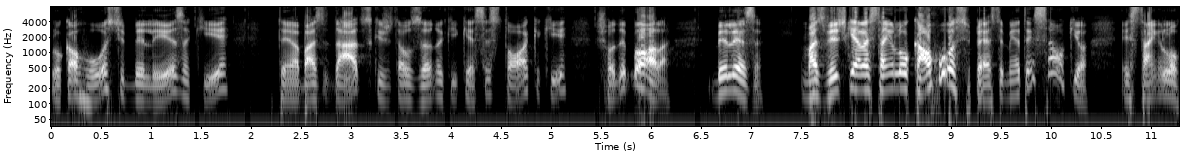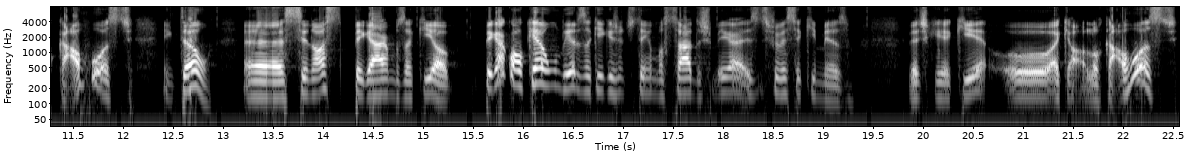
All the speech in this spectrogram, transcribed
Localhost, beleza, aqui. Tenho a base de dados que a gente está usando aqui, que é essa estoque aqui, show de bola. Beleza. Mas veja que ela está em localhost, preste bem atenção aqui, ó. está em localhost. Então, é, se nós pegarmos aqui, ó, pegar qualquer um deles aqui que a gente tenha mostrado, deixa eu, pegar, deixa eu ver esse aqui mesmo. Veja que aqui, é o, aqui ó, localhost.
